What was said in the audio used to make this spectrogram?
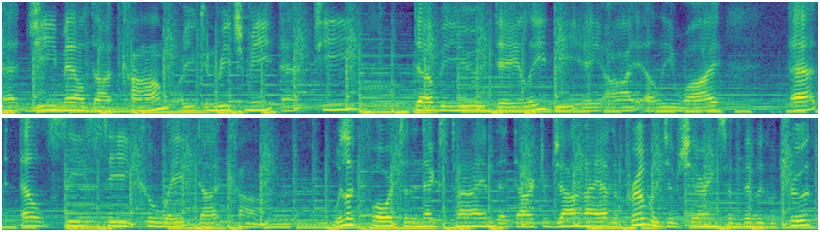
at gmail.com, or you can reach me at twdailey, D A I L E Y, at lcckuwait.com. We look forward to the next time that Dr. John and I have the privilege of sharing some biblical truth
